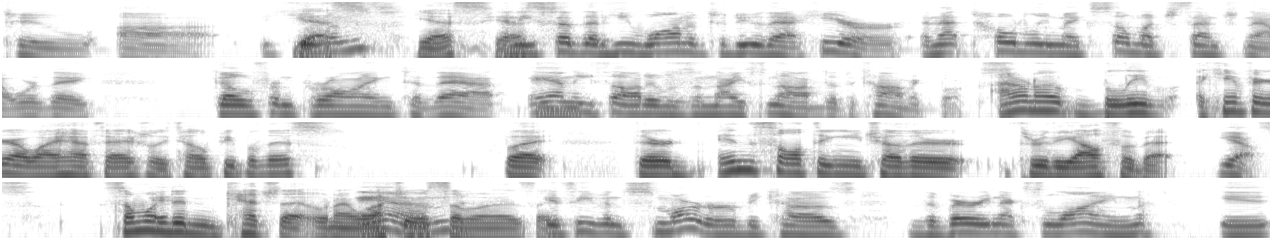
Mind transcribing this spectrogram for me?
to uh, humans. Yes, yes, And he said that he wanted to do that here, and that totally makes so much sense now, where they go from drawing to that. And he mm. thought it was a nice nod to the comic books. I don't know. Believe I can't figure out why I have to actually tell people this, but they're insulting each other through the alphabet. yes. Someone didn't catch that when I watched it with someone. I was like, it's even smarter because the very next line is,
